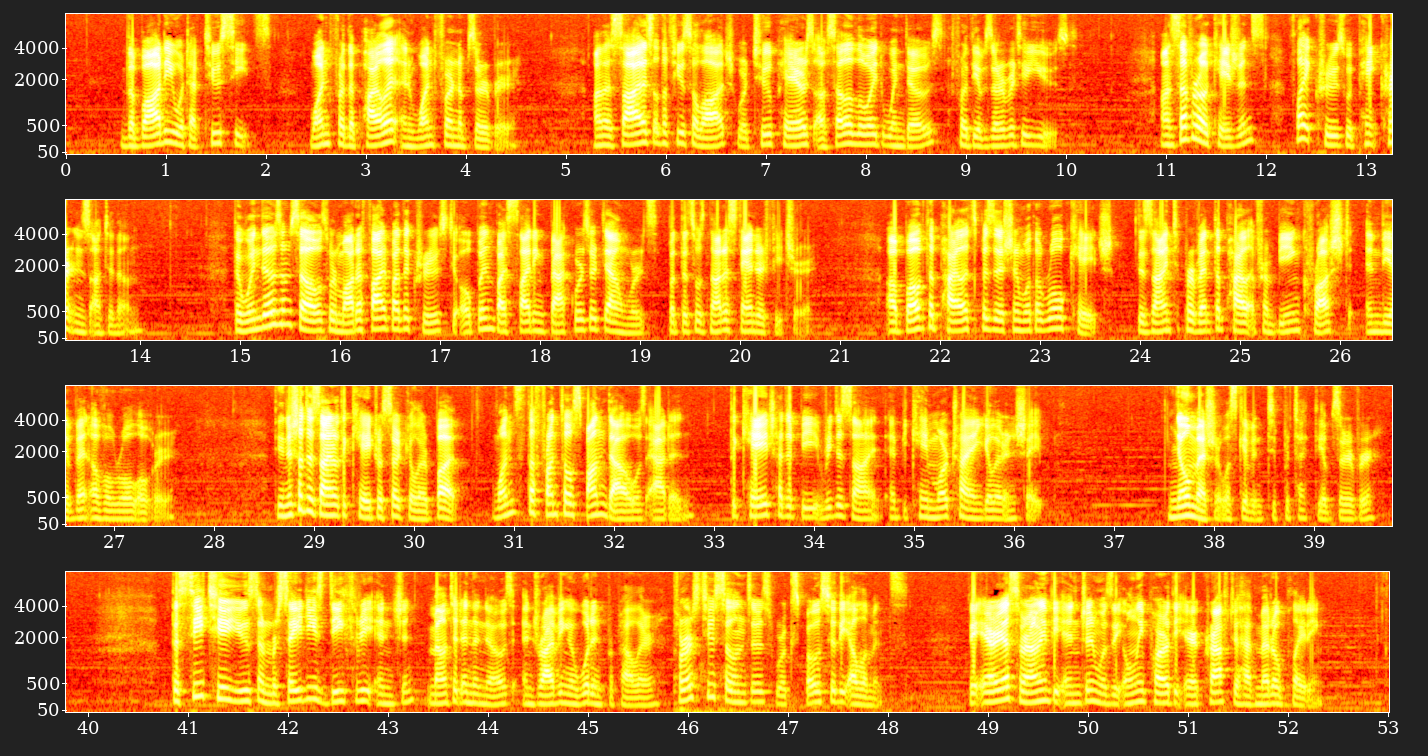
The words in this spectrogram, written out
The body would have two seats, one for the pilot and one for an observer. On the sides of the fuselage were two pairs of celluloid windows for the observer to use. On several occasions, flight crews would paint curtains onto them. The windows themselves were modified by the crews to open by sliding backwards or downwards, but this was not a standard feature. Above the pilot's position was a roll cage, designed to prevent the pilot from being crushed in the event of a rollover. The initial design of the cage was circular, but once the frontal spandau was added, the cage had to be redesigned and became more triangular in shape. No measure was given to protect the observer. The C2 used a Mercedes D3 engine mounted in the nose and driving a wooden propeller. The first two cylinders were exposed to the elements. The area surrounding the engine was the only part of the aircraft to have metal plating.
